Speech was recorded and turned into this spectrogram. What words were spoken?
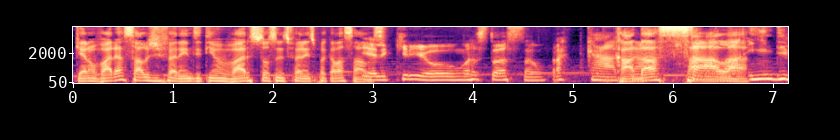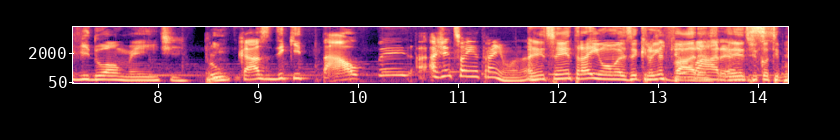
que eram várias salas diferentes e tinha várias situações diferentes para aquelas salas. e ele criou uma situação pra cada, Cada sala. individualmente. Pro Em- caso de que talvez. A gente só ia entrar em uma, né? A gente só ia entrar em uma, mas ele criou Mas em várias. várias. E a gente ficou tipo,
